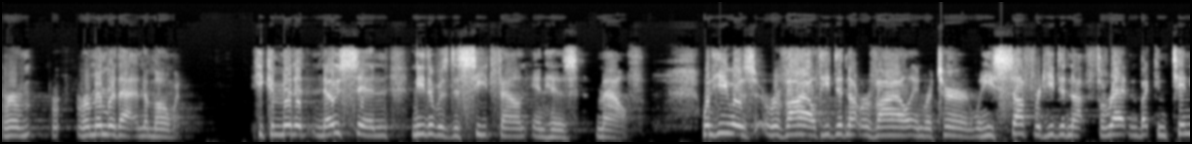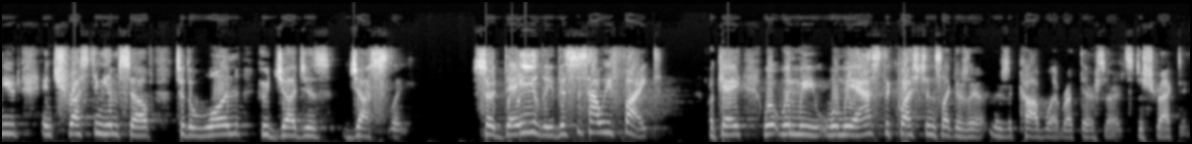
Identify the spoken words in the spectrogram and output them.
Remember that in a moment. He committed no sin, neither was deceit found in His mouth. When he was reviled, he did not revile in return. When he suffered, he did not threaten, but continued entrusting himself to the one who judges justly. So daily, this is how we fight. Okay? When we, when we ask the questions, like there's a, there's a cobweb right there, sorry, it's distracting.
